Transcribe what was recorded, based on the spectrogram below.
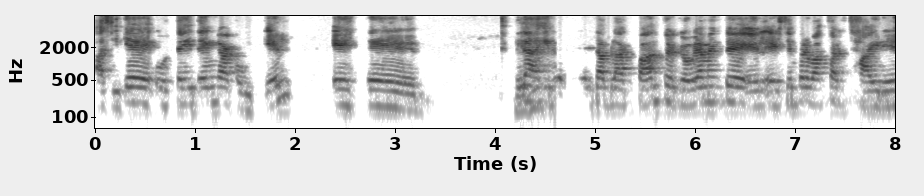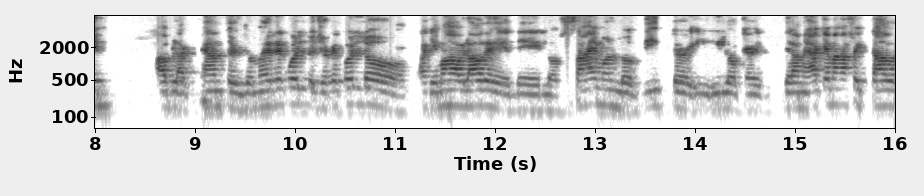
Así que usted tenga con él, este, mira, y Black Panther, que obviamente él, él, siempre va a estar tied in a Black Panther. Yo me recuerdo, yo recuerdo, aquí hemos hablado de, de los Simon, los Victor y, lo que, de la manera que me han afectado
